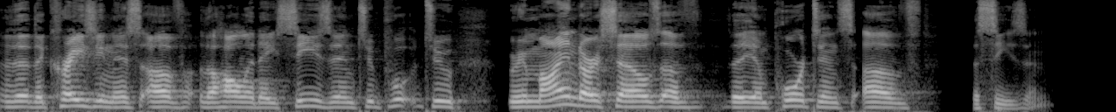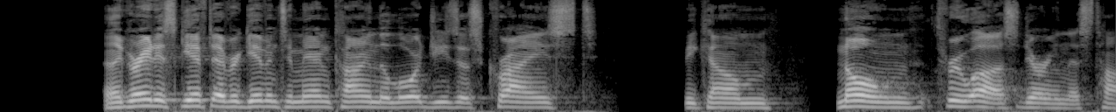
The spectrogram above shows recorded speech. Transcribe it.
the, the craziness of the holiday season to, to remind ourselves of the importance of the season. And the greatest gift ever given to mankind, the Lord Jesus Christ, become known through us during this time.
